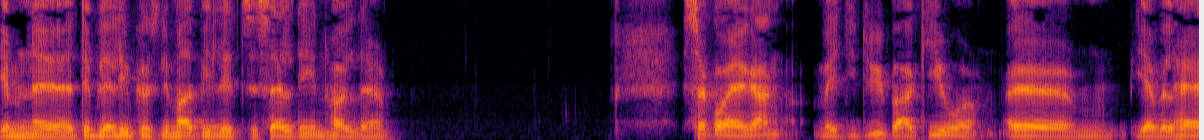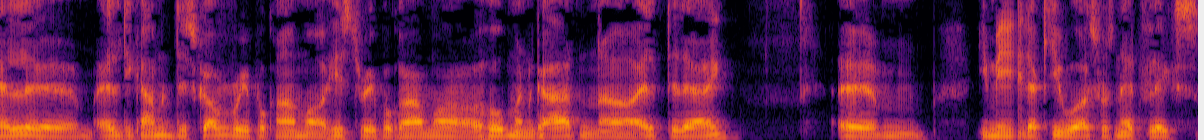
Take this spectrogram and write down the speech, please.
jamen, øh, det bliver lige pludselig meget billigt til salg det indhold der. Så går jeg i gang med de dybe arkiver. Øh, jeg vil have alle, øh, alle de gamle Discovery-programmer og History-programmer og Home and Garden og alt det der, ikke? Øh, i mit arkiv også hos Netflix.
